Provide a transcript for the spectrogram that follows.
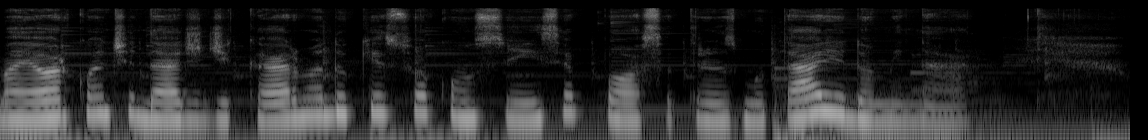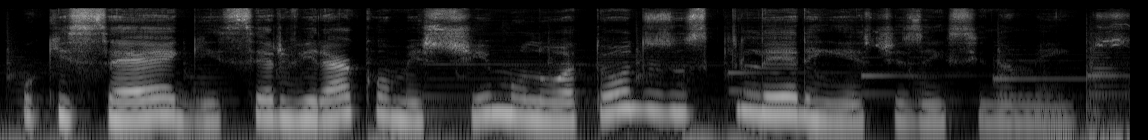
maior quantidade de karma do que sua consciência possa transmutar e dominar. O que segue servirá como estímulo a todos os que lerem estes ensinamentos.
